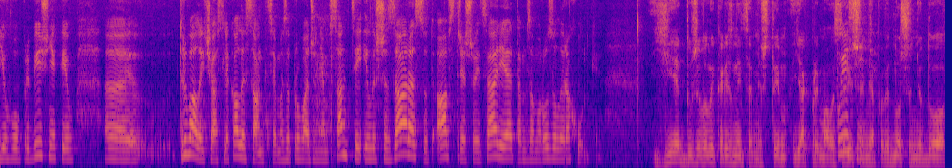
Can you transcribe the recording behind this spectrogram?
його прибічників тривалий час лякали санкціями, запровадженням санкцій, і лише зараз от Австрія, Швейцарія там заморозили рахунки. Є дуже велика різниця між тим, як приймалося Поясніть. рішення по відношенню до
